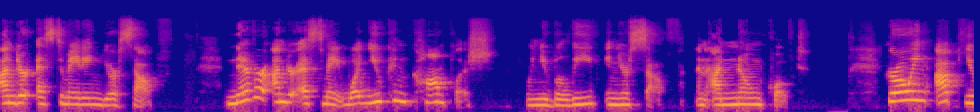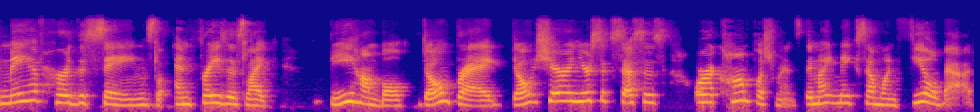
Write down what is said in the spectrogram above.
underestimating yourself. Never underestimate what you can accomplish when you believe in yourself. An unknown quote. Growing up, you may have heard the sayings and phrases like be humble, don't brag, don't share in your successes or accomplishments. They might make someone feel bad.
